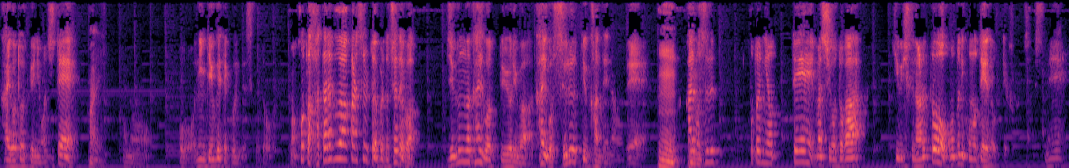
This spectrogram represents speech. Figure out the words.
介護特急に応じて、はい。あの、こう、認定受けていくんですけど、まあ、こと働く側からすると、やっぱりどちらかといえば、自分が介護っていうよりは、介護するっていう観点なので、うん。介護することによって、まあ、仕事が厳しくなると、本当にこの程度っていう感じですね。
